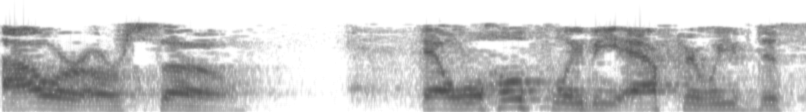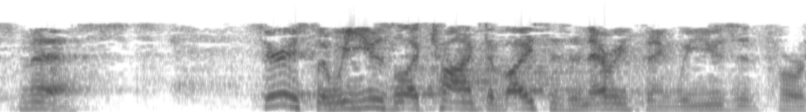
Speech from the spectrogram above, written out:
hour or so, it will hopefully be after we've dismissed Seriously, we use electronic devices in everything. We use it for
